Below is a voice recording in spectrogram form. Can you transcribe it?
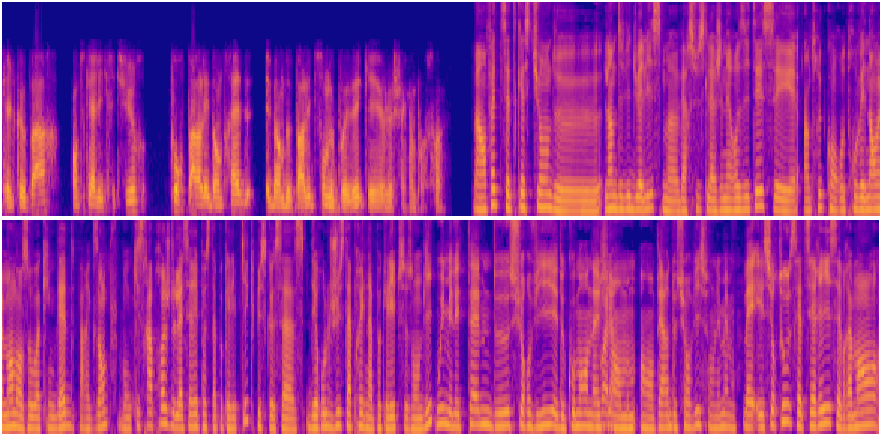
quelque part, en tout cas à l'écriture, pour parler d'entraide, et ben de parler de son opposé qui est le chacun pour soi. Bah en fait, cette question de l'individualisme versus la générosité, c'est un truc qu'on retrouve énormément dans The Walking Dead, par exemple, bon, qui se rapproche de la série post-apocalyptique, puisque ça se déroule juste après une apocalypse zombie. Oui, mais les thèmes de survie et de comment on agit en, en, période de survie sont les mêmes. Mais, et surtout, cette série, c'est vraiment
